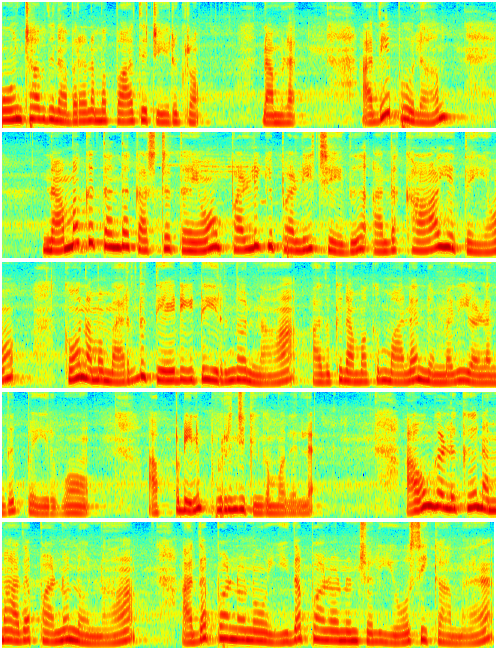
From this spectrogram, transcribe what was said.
மூன்றாவது நபரை நம்ம பார்த்துட்டு இருக்கிறோம் நம்மளை. அதே போல் நமக்கு தந்த கஷ்டத்தையும் பள்ளிக்கு பழி செய்து அந்த காயத்தையும் நம்ம மருந்து தேடிக்கிட்டு இருந்தோம்னா அதுக்கு நமக்கு மன நிம்மதி இழந்து போயிடுவோம் அப்படின்னு புரிஞ்சுக்குங்க முதல்ல. அவங்களுக்கு நம்ம அதை பண்ணணுன்னா அதை பண்ணணும் இதை பண்ணணும்னு சொல்லி யோசிக்காமல்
